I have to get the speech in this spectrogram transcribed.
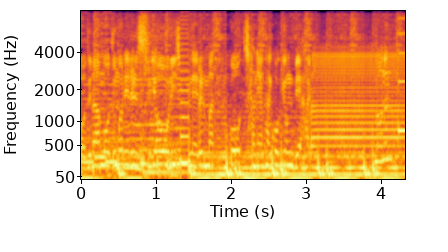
어디라 모두 머리를 숙여 우리 장례를 맞고 찬양하고 경배하라. 너는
